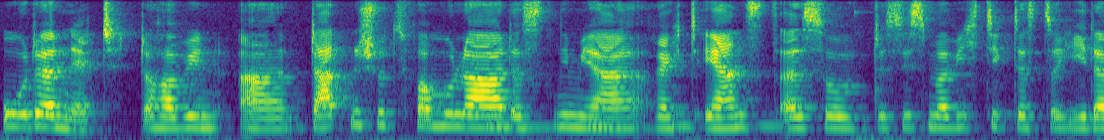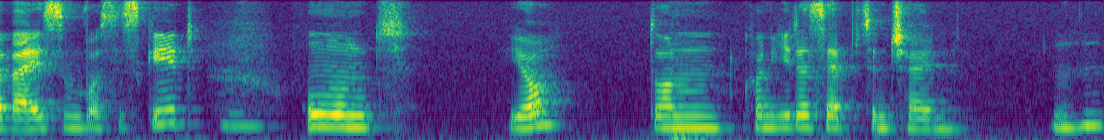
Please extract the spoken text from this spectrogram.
oder nicht. Da habe ich ein Datenschutzformular, das nehme ich auch recht ernst. Also das ist mir wichtig, dass da jeder weiß, um was es geht. Und ja, dann kann jeder selbst entscheiden. Mhm.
